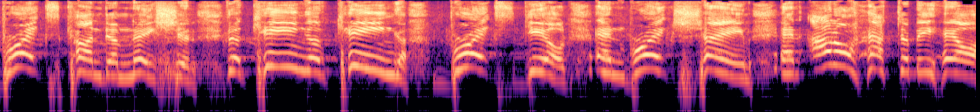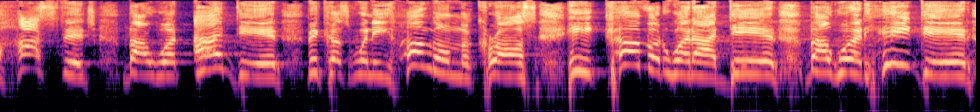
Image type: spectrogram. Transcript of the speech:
breaks condemnation. The king of kings breaks guilt and breaks shame. And I don't have to be held hostage by what I did because when he hung on the cross, he covered what I did by what he did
